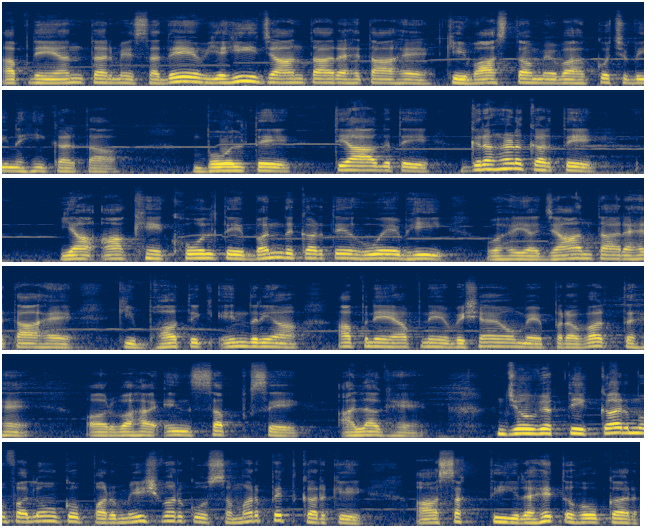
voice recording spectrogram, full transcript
अपने अंतर में सदैव यही जानता रहता है कि वास्तव में वह कुछ भी नहीं करता। बोलते, त्यागते, ग्रहण करते या आँखें खोलते, बंद करते हुए भी वह यह जानता रहता है कि भौतिक इंद्रियाँ अपने अपने विषयों में प्रवृत्त हैं। और वह इन सबसे अलग है। जो व्यक्ति कर्म फलों को परमेश्वर को समर्पित करके आसक्ति रहित होकर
